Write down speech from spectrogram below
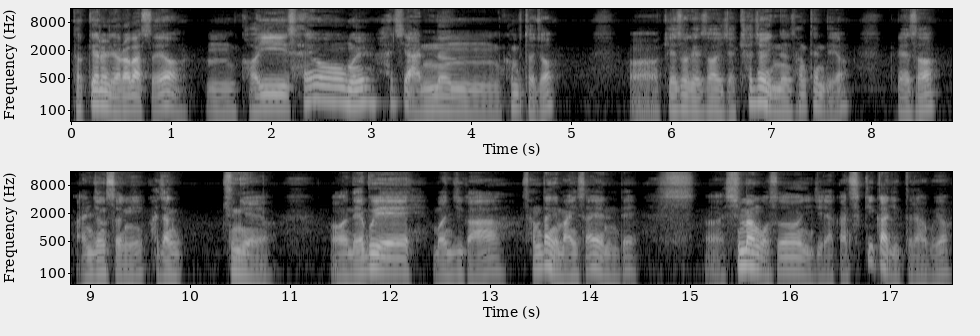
덮개를 열어봤어요. 음, 거의 사용을 하지 않는 컴퓨터죠. 어, 계속해서 이제 켜져 있는 상태인데요. 그래서 안정성이 가장 중요해요. 어, 내부에 먼지가 상당히 많이 쌓여 있는데 어, 심한 곳은 이제 약간 습기까지 있더라고요.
